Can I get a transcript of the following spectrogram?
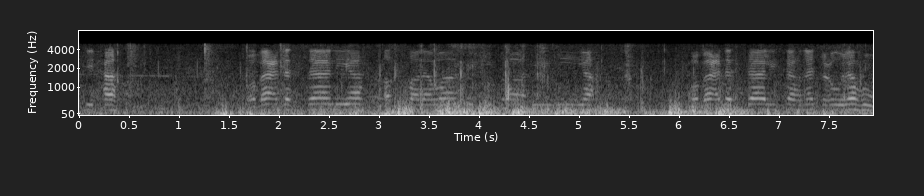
الفاتحة. وبعد الثانية الصلوات الإبراهيمية. وبعد الثالثة ندعو له.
